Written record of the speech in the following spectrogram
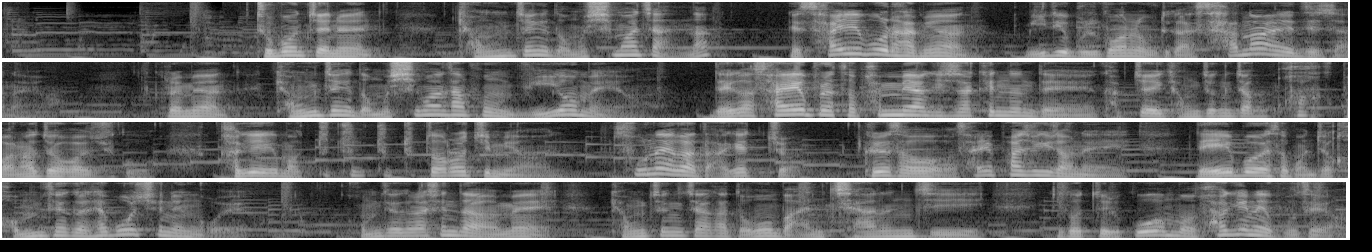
두 번째는 경쟁이 너무 심하지 않나? 사입을 하면 미리 물건을 우리가 사놔야 되잖아요. 그러면 경쟁이 너무 심한 상품은 위험해요. 내가 사입을 해서 판매하기 시작했는데 갑자기 경쟁자가 확 많아져가지고 가격이 막 쭉쭉쭉쭉 떨어지면 손해가 나겠죠. 그래서 사입하시기 전에 네이버에서 먼저 검색을 해보시는 거예요. 검색을 하신 다음에 경쟁자가 너무 많지 않은지 이것들을 꼭 한번 확인해 보세요.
